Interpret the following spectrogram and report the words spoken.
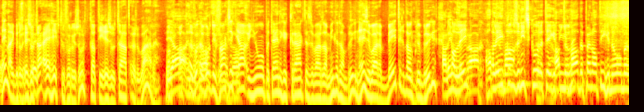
Nee, maar ik bedoel, resultaat, hij heeft ervoor gezorgd dat die resultaten er waren. Want, Ja, er- wordt nu vaak gezegd, ja. Union op het einde gekraakt en ze waren dan minder dan Brugge. Nee, ze waren beter dan Club Brugge. Alleen Alleen, vraag, had konden ze niet scoren tegen Had Mignolet. Ma de penalty genomen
